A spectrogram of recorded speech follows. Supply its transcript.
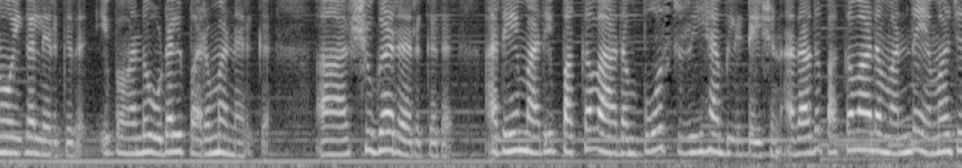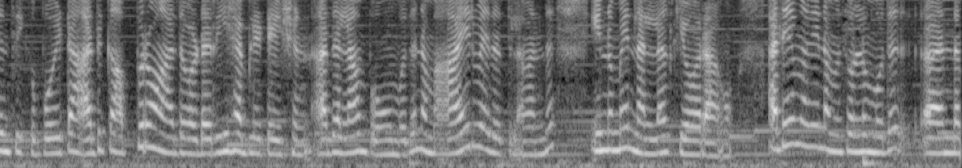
நோய்கள் இருக்குது. இப்போ வந்து உடல் பருமன் இருக்குது சுகர் இருக்குது. அதே மாதிரி பக்கவாதம் போஸ்ட் ரீஹாபிலிட்டேஷன் அதாவது பக்கவாதம் வந்து எமர்ஜென்சிக்கு போயிட்டு அதுக்கப்புறம் அதோட ரீஹாபிலிட்டேஷன் அதெல்லாம் போகும்போது நம்ம ஆயுர்வேதத்தில் வந்து இன்னுமே நல்லா க்யூர் ஆகும். அதே மாதிரி நம்ம சொல்லும்போது இந்த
